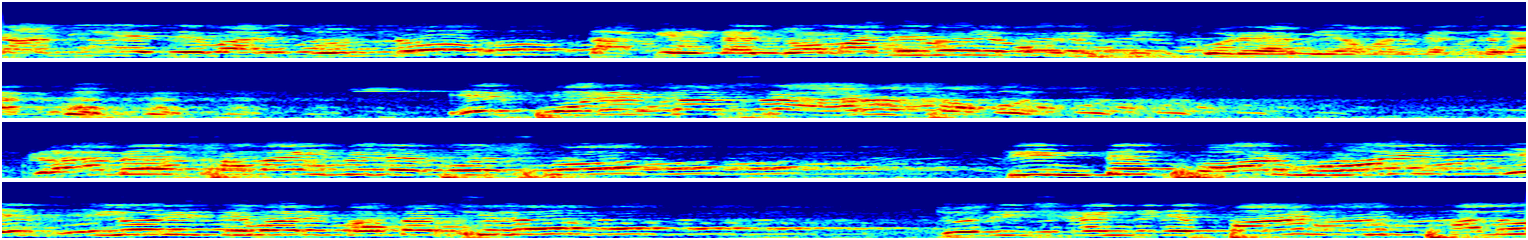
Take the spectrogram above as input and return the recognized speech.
জানিয়ে দেওয়ার জন্য তাকে এটা জমা দেবে এবং রিসিভ করে আমি আমার কাছে রাখব। এর পরের কাজটা আরও সহজ। গ্রামের সবাই মিলে বসবো। তিনটে ফর্ম হয় এসডিওরি দেওয়ার কথা ছিল। যদি সেখান থেকে পান, খুব ভালো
